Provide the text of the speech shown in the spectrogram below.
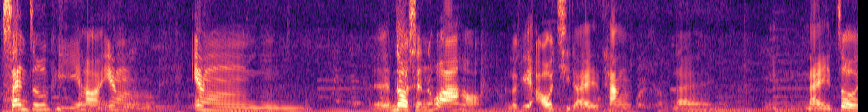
山猪皮吼，用用。呃，洛神花吼，落去熬起来汤来来做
